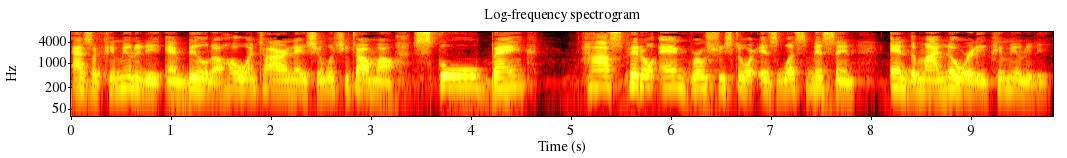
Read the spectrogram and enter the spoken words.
as a community and build a whole entire nation. What you talking about? School, bank, hospital, and grocery store is what's missing in the minority community.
